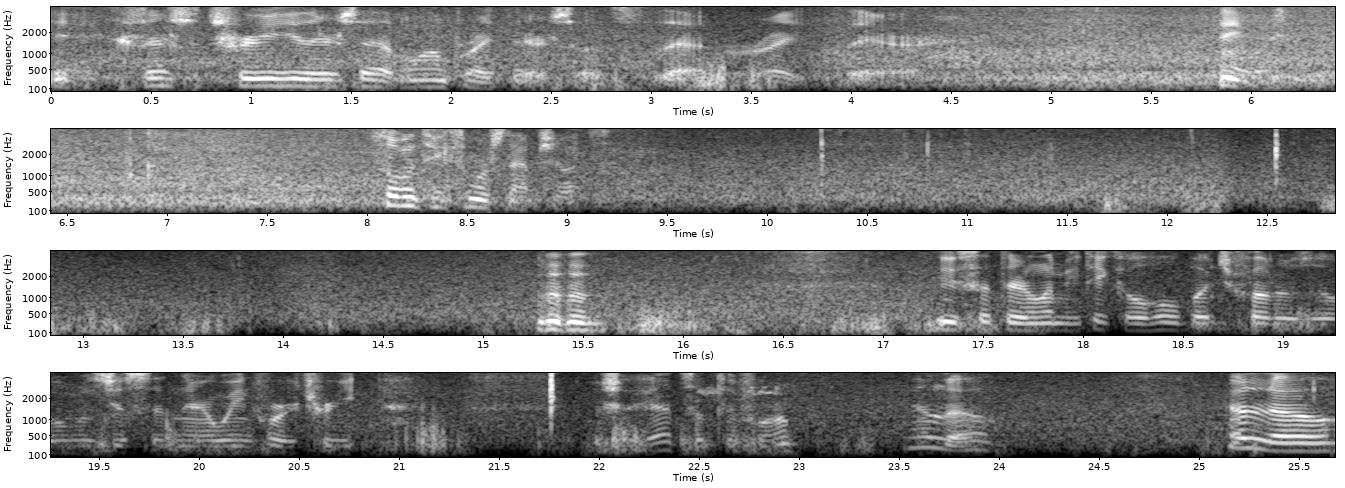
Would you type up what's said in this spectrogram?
Yeah, because there's a tree, there's that lump right there, so it's that right there. Anyway, so I'm going to take some more snapshots. you sit there and let me take a whole bunch of photos of him. He's just sitting there waiting for a treat. Wish I had something for him. Hello. Hello.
